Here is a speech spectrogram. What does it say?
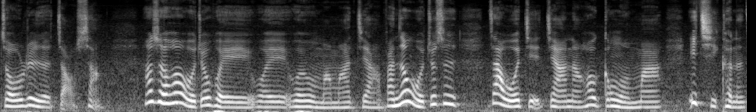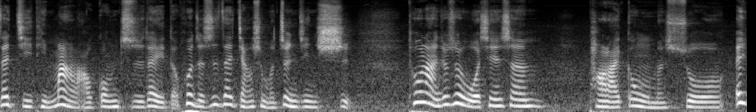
周日的早上，那时候我就回回回我妈妈家，反正我就是在我姐家，然后跟我妈一起，可能在集体骂老公之类的，或者是在讲什么正经事。突然就是我先生跑来跟我们说：“哎，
